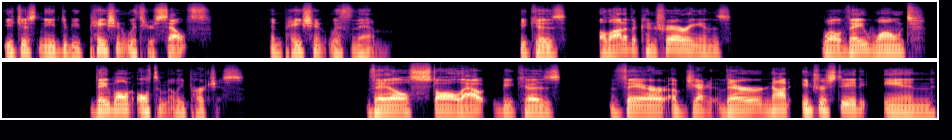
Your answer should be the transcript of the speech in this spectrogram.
You just need to be patient with yourself and patient with them. Because a lot of the contrarians, well, they won't they won't ultimately purchase. They'll stall out because they're object they're not interested in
